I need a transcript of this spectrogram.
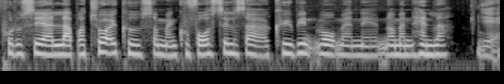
producere laboratoriekød, som man kunne forestille sig at købe ind, hvor man, øh, når man handler? Ja,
